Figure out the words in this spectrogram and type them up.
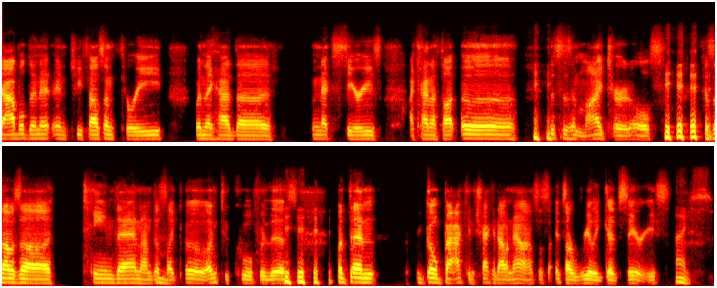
dabbled in it in 2003 when they had the next series. I kind of thought uh this isn't my turtles. Because i was a teen then. I'm just Hmm. like oh i'm too cool for this. But then go back and check it out now. It's just, it's a really good series. Nice.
